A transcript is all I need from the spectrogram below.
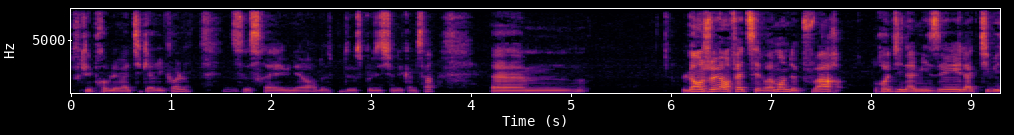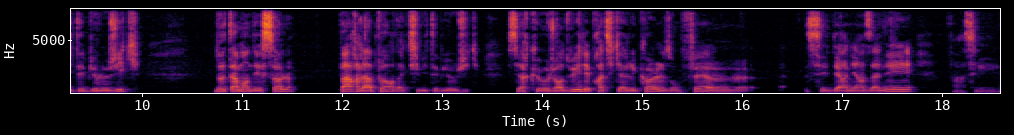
toutes les problématiques agricoles. Mmh. Ce serait une erreur de, de, se positionner comme ça. Euh, L'enjeu, en fait, c'est vraiment de pouvoir redynamiser l'activité biologique, notamment des sols, par l'apport d'activité biologique. C'est-à-dire qu'aujourd'hui, les pratiques agricoles, elles ont fait euh, ces dernières années, ces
